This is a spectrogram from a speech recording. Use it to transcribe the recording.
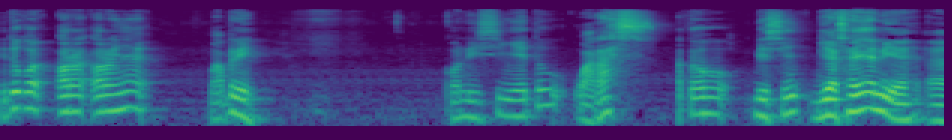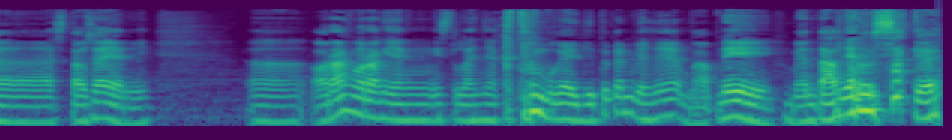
itu kok orang-orangnya maaf nih kondisinya itu waras atau biasanya biasanya nih ya eh, setahu saya nih eh, orang-orang yang istilahnya ketemu kayak gitu kan biasanya maaf nih mentalnya rusak ya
